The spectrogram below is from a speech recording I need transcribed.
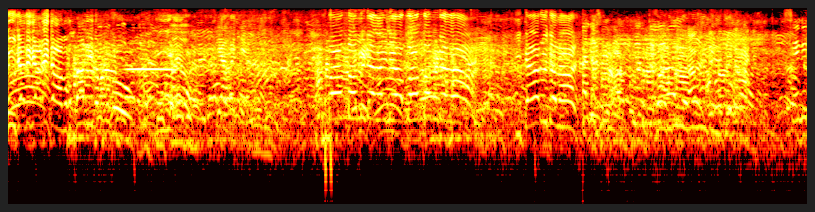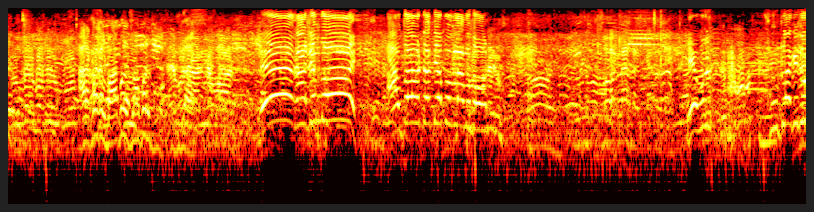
দুইটা দিকে আর দিতাম আর উইটা নাই এ কাশিম ভাই আওতা ওটা দিয়ে পগলা মতন এ ওই শুট লাগে দে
